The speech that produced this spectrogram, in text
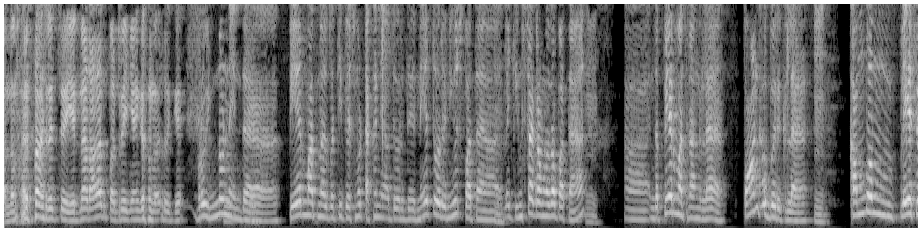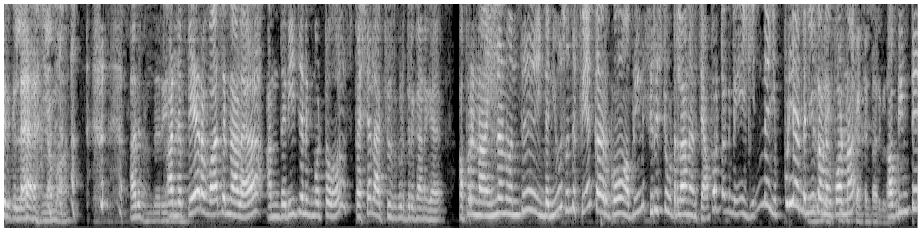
அந்த மாதிரிதான் இருந்துச்சு. என்னடா இது பண்றீங்கிற மாதிரி இருக்கு. ப்ரோ இன்னொன்னு இந்த பேர் மாத்தினது பத்தி பேசும்போது டக்குன்னு ஞாபகம் வருது. நேத்து ஒரு நியூஸ் பார்த்தேன். லைக் இன்ஸ்டாகிராம்ல தான் பார்த்தேன். இந்த பேர் மாத்தினாங்கல்ல பான் ஹப் இருக்குல்ல. கம்பம் பிளேஸ் இருக்குல்ல. ஆமா. அது அந்த பேரை மாத்தினால அந்த ரீஜனுக்கு மட்டும் ஸ்பெஷல் ஆக்சஸ் கொடுத்துருக்கானுங்க. அப்புறம் நான் இன்னொன்னு வந்து இந்த நியூஸ் வந்து ஃபேக்கா இருக்கும் அப்படின்னு சிரிச்சுட்டு விட்டுலாம்னு நினைச்சேன். அப்புறம் என்ன எப்படியா அந்த நியூஸ் அவனுக்கு இருக்கு அப்படின்ட்டு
